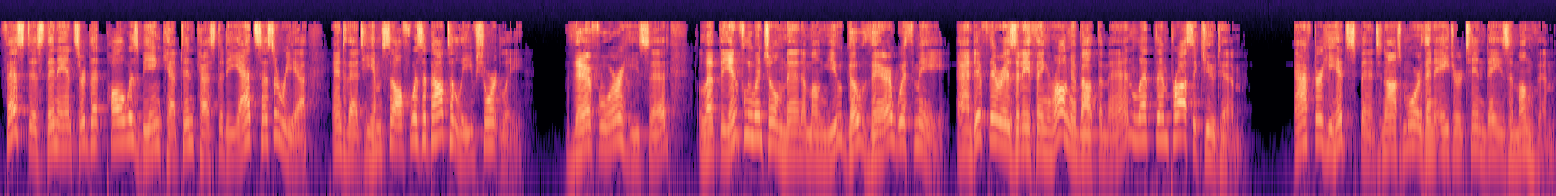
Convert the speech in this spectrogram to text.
Festus then answered that Paul was being kept in custody at Caesarea and that he himself was about to leave shortly. Therefore, he said, let the influential men among you go there with me, and if there is anything wrong about the man, let them prosecute him. After he had spent not more than eight or ten days among them,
